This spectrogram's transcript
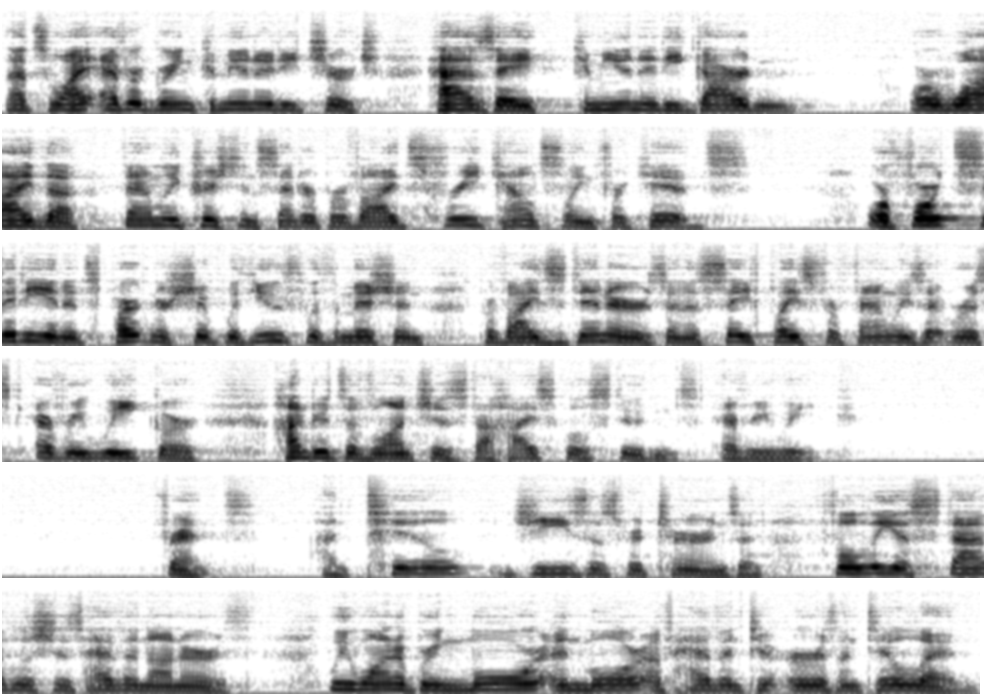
That's why Evergreen Community Church has a community garden, or why the Family Christian Center provides free counseling for kids. Or Fort City, in its partnership with Youth with a Mission, provides dinners and a safe place for families at risk every week, or hundreds of lunches to high school students every week. Friends, until Jesus returns and fully establishes heaven on earth, we want to bring more and more of heaven to earth until then.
